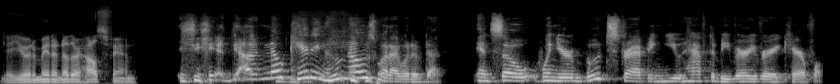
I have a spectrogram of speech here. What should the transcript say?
Yeah, you would have made another house fan. yeah, no kidding. Who knows what I would have done? And so when you're bootstrapping, you have to be very, very careful.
